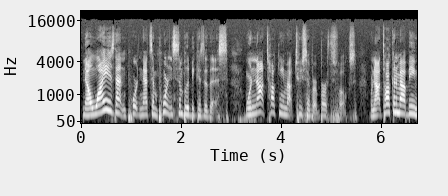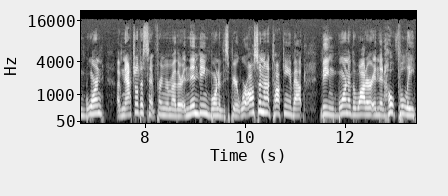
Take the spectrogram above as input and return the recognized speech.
Now, why is that important? That's important simply because of this. We're not talking about two separate births, folks. We're not talking about being born of natural descent from your mother and then being born of the Spirit. We're also not talking about being born of the water and then hopefully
